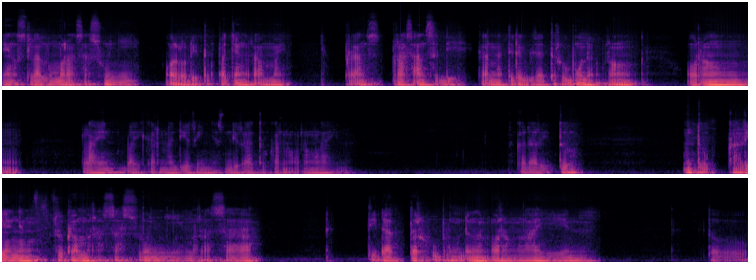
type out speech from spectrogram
yang selalu merasa sunyi walau di tempat yang ramai. Perasaan sedih karena tidak bisa terhubung dengan orang orang lain baik karena dirinya sendiri atau karena orang lain. Maka dari itu untuk kalian yang suka merasa sunyi merasa tidak terhubung dengan orang lain atau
